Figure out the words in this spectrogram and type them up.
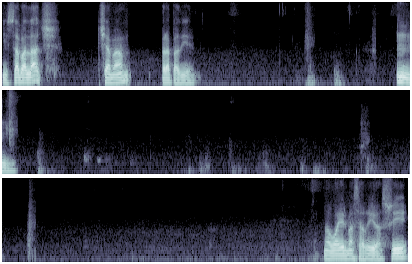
y Sabalach Chamam Prapadye. Mm. No voy a ir más arriba. Sri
